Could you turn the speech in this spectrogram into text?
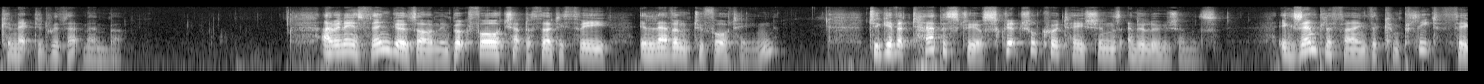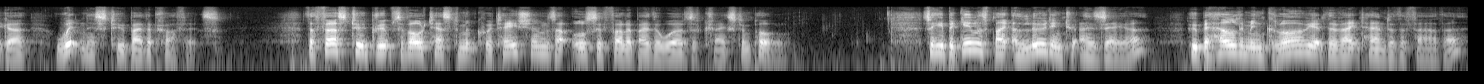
connected with that member. Irenaeus then goes on in Book 4, chapter 33, 11 to 14, to give a tapestry of scriptural quotations and allusions, exemplifying the complete figure witnessed to by the prophets. The first two groups of Old Testament quotations are also followed by the words of Christ and Paul. So he begins by alluding to Isaiah, who beheld him in glory at the right hand of the Father,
